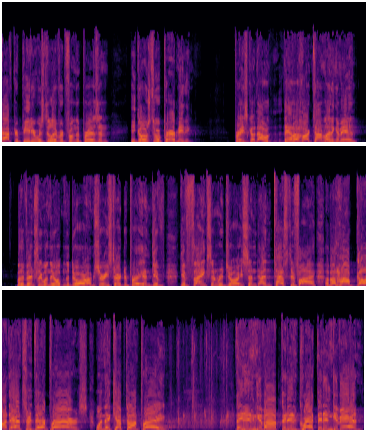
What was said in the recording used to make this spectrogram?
after Peter was delivered from the prison, he goes to a prayer meeting. Praise God. Now, they had a hard time letting him in, but eventually, when they opened the door, I'm sure he started to pray and give, give thanks and rejoice and, and testify about how God answered their prayers when they kept on praying. They didn't give up, they didn't quit, they didn't give in.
